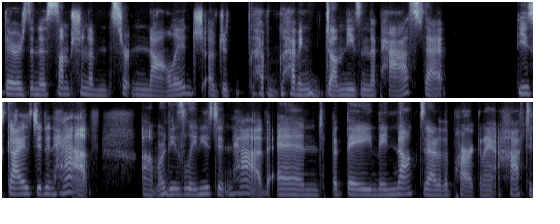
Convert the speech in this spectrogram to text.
there's an assumption of certain knowledge of just have, having done these in the past that these guys didn't have um, or these ladies didn't have and but they they knocked it out of the park and i have to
